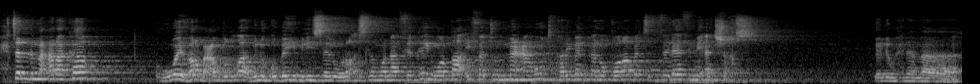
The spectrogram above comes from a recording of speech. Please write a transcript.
احتل المعركة هو يهرب عبد الله بن أبي بن سلول رأس المنافقين وطائفة معه تقريبا كانوا قرابة 300 شخص. قال لهم إحنا ما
